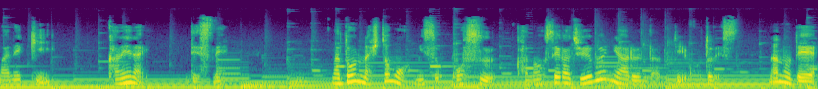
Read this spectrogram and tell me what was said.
招きかねないですね。まあ、どんな人もミスを起こす可能性が十分にあるんだっていうことです。なので、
